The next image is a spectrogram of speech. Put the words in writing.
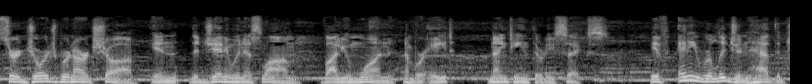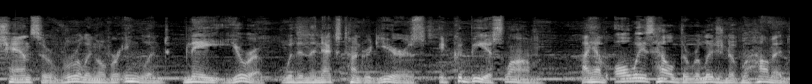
Sir George Bernard Shaw in The Genuine Islam, Volume 1, Number 8, 1936. If any religion had the chance of ruling over England, nay, Europe, within the next hundred years, it could be Islam. I have always held the religion of Muhammad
